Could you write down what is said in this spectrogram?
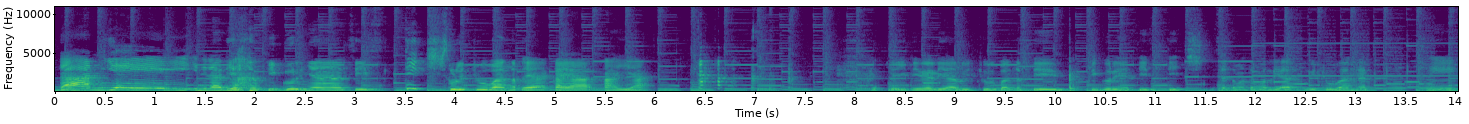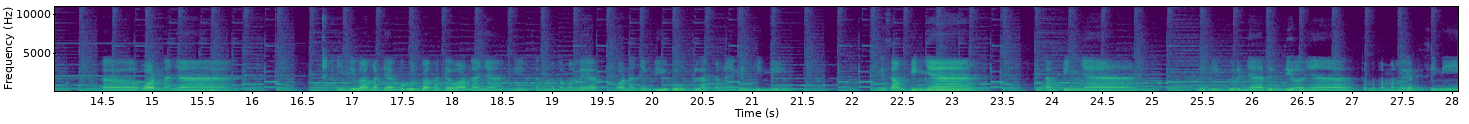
Dan yeay, inilah dia figurnya si Stitch lucu banget ya, kayak saya. ya inilah dia lucu banget sih figurnya si Stitch. Bisa teman-teman lihat lucu banget. Nih uh, warnanya ini banget ya, bagus banget ya warnanya. Nih bisa teman-teman lihat warnanya biru, belakangnya kayak gini. Ini sampingnya, di sampingnya ini figurnya detailnya teman-teman lihat di sini.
